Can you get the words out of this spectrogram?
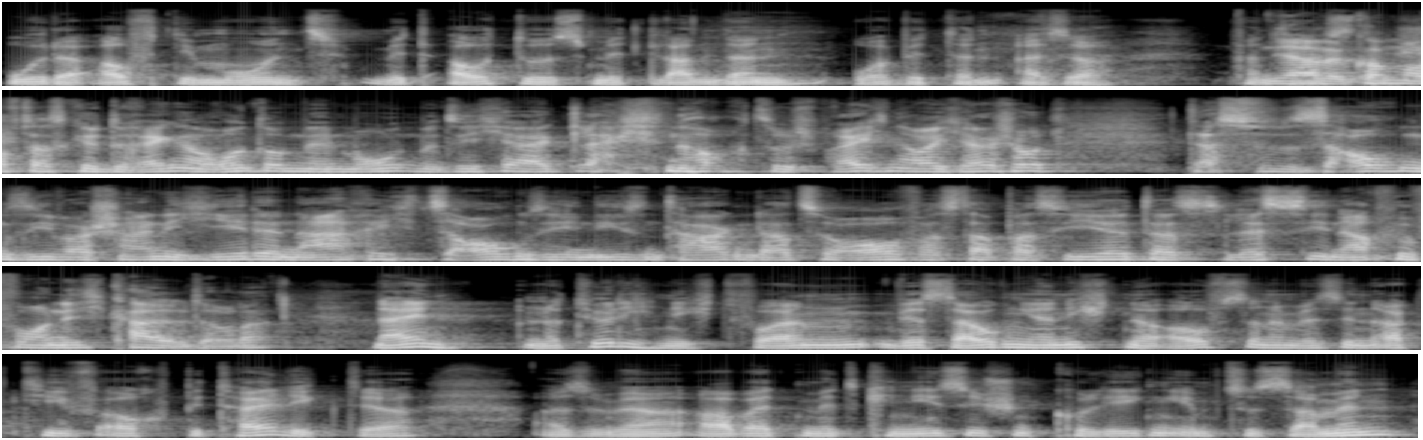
oder auf dem Mond mit Autos, mit Landern, Orbitern. Also ja, wir kommen auf das Gedränge rund um den Mond mit Sicherheit gleich noch zu sprechen. Aber ich höre schon, das saugen Sie wahrscheinlich jede Nachricht, saugen Sie in diesen Tagen dazu auf, was da passiert. Das lässt Sie nach wie vor nicht kalt, oder? Nein, natürlich nicht. Vor allem, wir saugen ja nicht nur auf, sondern wir sind aktiv auch beteiligt. Ja, also wir arbeiten mit chinesischen Kollegen eben zusammen.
